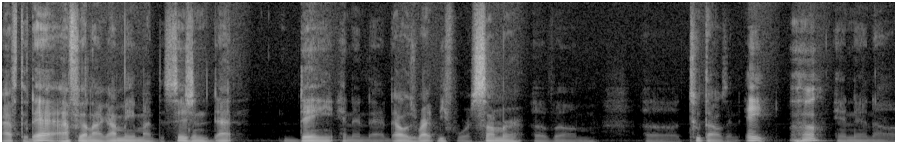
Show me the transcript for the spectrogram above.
after that, I feel like I made my decision that day, and then that, that was right before summer of um, uh, 2008, Uh-huh. and then um,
